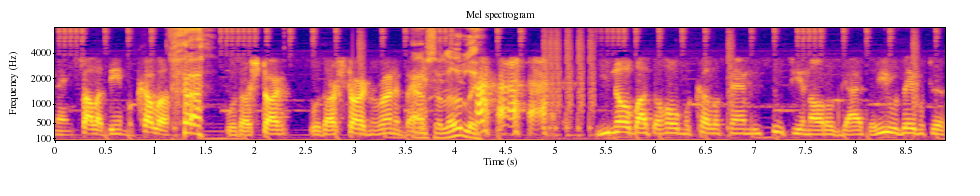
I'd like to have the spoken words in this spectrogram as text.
name. Saladin McCullough was our start was our starting running back. Absolutely. you know about the whole McCullough family, Suti and all those guys. So he was able to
